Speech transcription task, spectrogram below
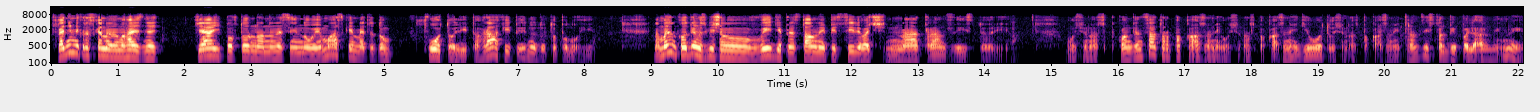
Складні мікросхеми вимагають зняття і повторного нанесення нової маски методом фотолітографії відповідно до топології. На малюнку 1 у збільшеному виді представлений підсилювач на транзисторі. Ось у нас конденсатор показаний, ось у нас показаний діод, ось у нас показаний транзистор біполярний, ну і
